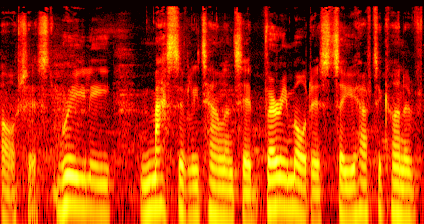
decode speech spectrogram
artist, really massively talented, very modest, so you have to kind of,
